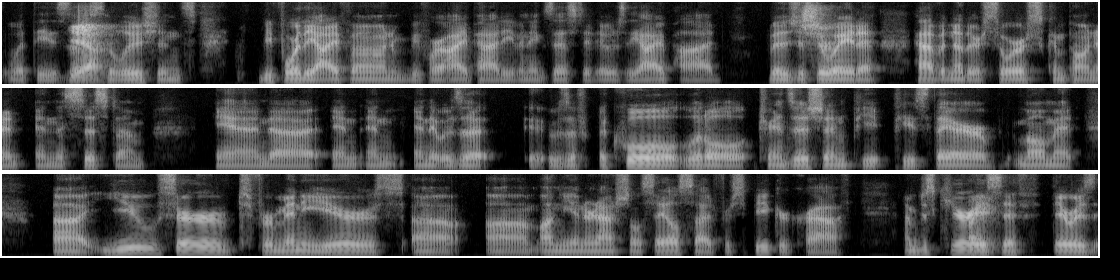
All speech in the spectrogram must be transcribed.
with these uh, yeah. solutions before the iPhone, before iPad even existed. It was the iPod, but it was just sure. a way to have another source component in the system. And uh, and and and it was a it was a, a cool little transition piece there moment. Uh, you served for many years uh, um, on the international sales side for Speakercraft. I'm just curious right. if there was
